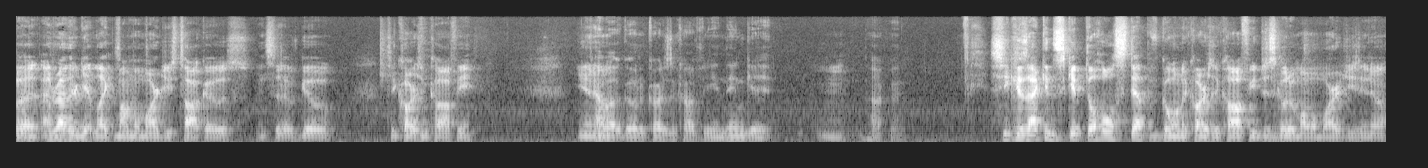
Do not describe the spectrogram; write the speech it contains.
But I'm- I'd rather get like Mama. Margie's tacos instead of go to Cars and Coffee. You know. How about go to Cars and Coffee and then get Mm. taco? See, because I can skip the whole step of going to Cars and Coffee and just go to Mama Margie's, you know?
